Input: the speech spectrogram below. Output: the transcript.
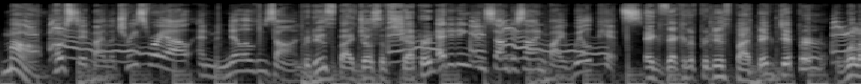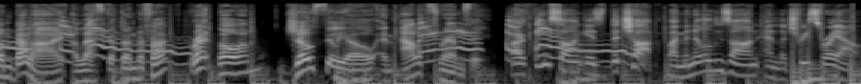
Mom. Hosted by Latrice Royale and Manila Luzon. Produced by Joseph Shepard. Editing and sound design by Will Pitts. Executive produced by Big Dipper, Willam Belli, Alaska Thunderfuck, Brett Boehm, Joe Cilio, and Alex Ramsey. Our theme song is The Chop by Manila Luzon and Latrice Royale.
